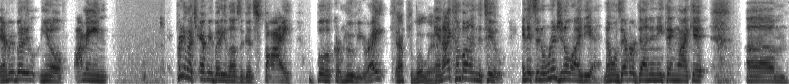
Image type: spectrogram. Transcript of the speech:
Everybody, you know, I mean, pretty much everybody loves a good spy book or movie, right? Absolutely. And I combine the two, and it's an original idea. No one's ever done anything like it. Um,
